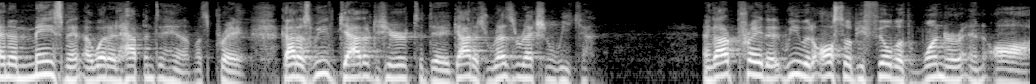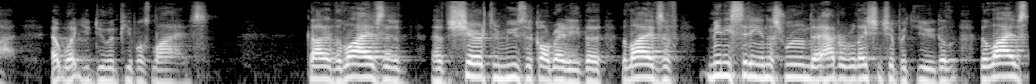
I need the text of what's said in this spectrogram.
and amazement at what had happened to him. Let's pray. God, as we've gathered here today, God, it's resurrection weekend. And God, I pray that we would also be filled with wonder and awe at what you do in people's lives. God, the lives that have have shared through music already, the, the lives of many sitting in this room that have a relationship with you, the, the lives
